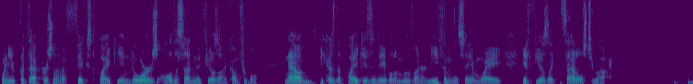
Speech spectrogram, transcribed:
When you put that person on a fixed bike indoors, all of a sudden it feels uncomfortable. Now, because the bike isn't able to move underneath them the same way, it feels like the saddle's too high.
